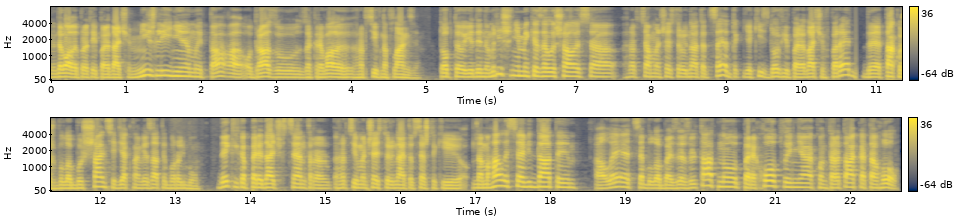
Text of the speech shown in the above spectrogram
Не давали пройти передачам між лініями та одразу закривали гравців на фланзі. Тобто єдиним рішенням, яке залишалося гравцям Манчестер Юнайтед, це якісь довгі передачі вперед, де також було без шансів, як нав'язати боротьбу. Декілька передач в центр гравці Манчестер Юнайтед все ж таки намагалися віддати, але це було безрезультатно, перехоплення, контратака та гол.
